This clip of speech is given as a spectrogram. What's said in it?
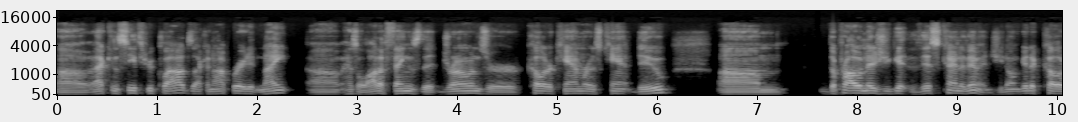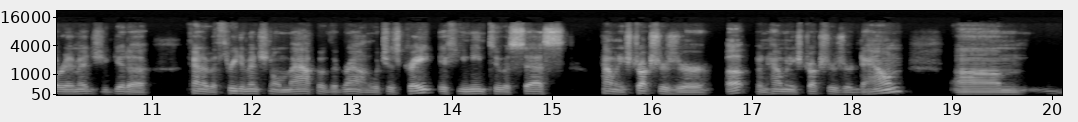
Uh, that can see through clouds, that can operate at night, uh, has a lot of things that drones or color cameras can't do. Um, the problem is you get this kind of image. You don't get a color image, you get a kind of a three-dimensional map of the ground, which is great if you need to assess how many structures are up and how many structures are down. Um,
